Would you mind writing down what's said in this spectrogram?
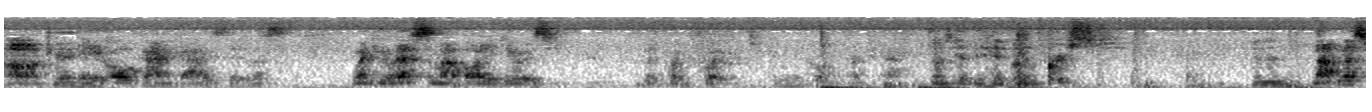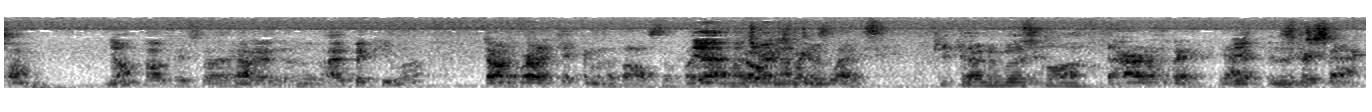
Oh, okay. a-hole kind of guys that lifts. When he lifts him up, all you do is lift one foot and keep him going from behind. Don't you have to hit one first? And then Not in this one. no? Okay, so I, No. I pick you up. Don't really kick him in the balls though. But Yeah, I'll go try not between his to. legs. Kick him in the moose claw. The heart of the bear. Yeah. Yeah, and then Straight just- back.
